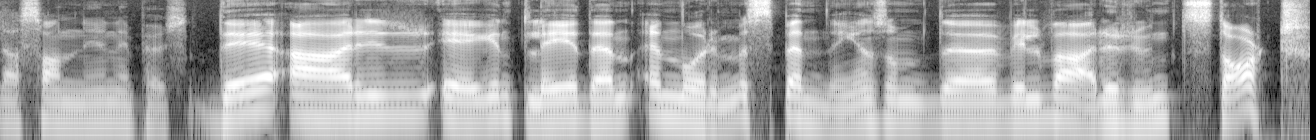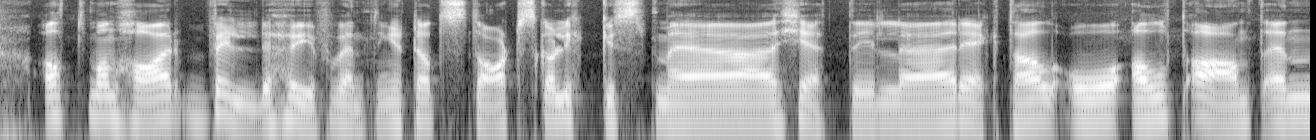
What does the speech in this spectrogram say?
Lasagnen i pausen. Det er egentlig den enorme spenningen som det vil være rundt Start. At man har veldig høye forventninger til at Start skal lykkes med Kjetil eh, Rekdal, og alt annet enn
